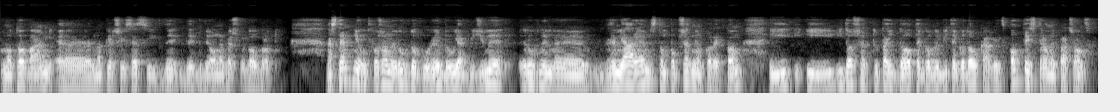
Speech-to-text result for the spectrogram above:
notowań e, na pierwszej sesji, gdy, gdy, gdy one weszły do obrotu. Następnie utworzony ruch do góry był, jak widzimy, równym e, wymiarem z tą poprzednią korektą i, i, i doszedł tutaj do tego wybitego dołka, więc od tej strony patrząc,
